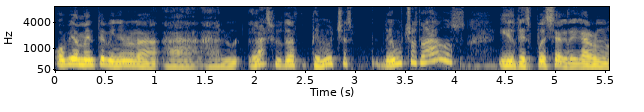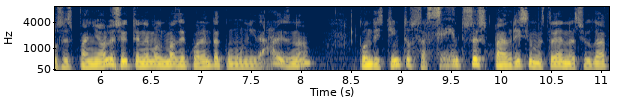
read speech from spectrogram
obviamente vinieron a, a, la ciudad de muchos, de muchos lados, y después se agregaron los españoles, hoy tenemos más de 40 comunidades, ¿no? Con distintos acentos. Es padrísimo estar en la ciudad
